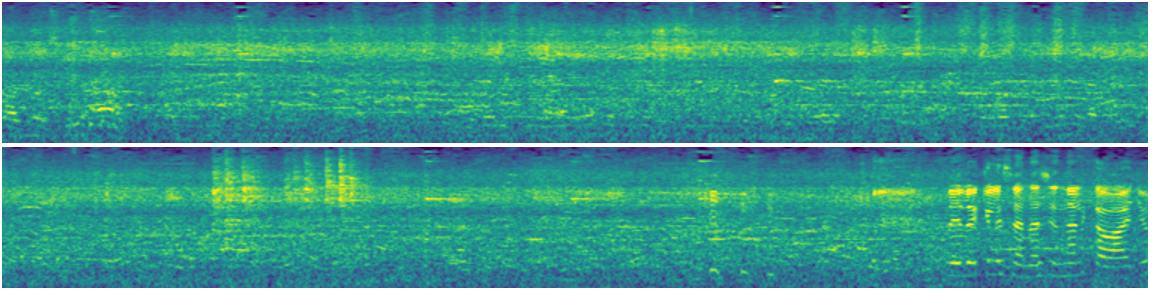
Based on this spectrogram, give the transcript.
¿Ves lo que le están haciendo al caballo?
